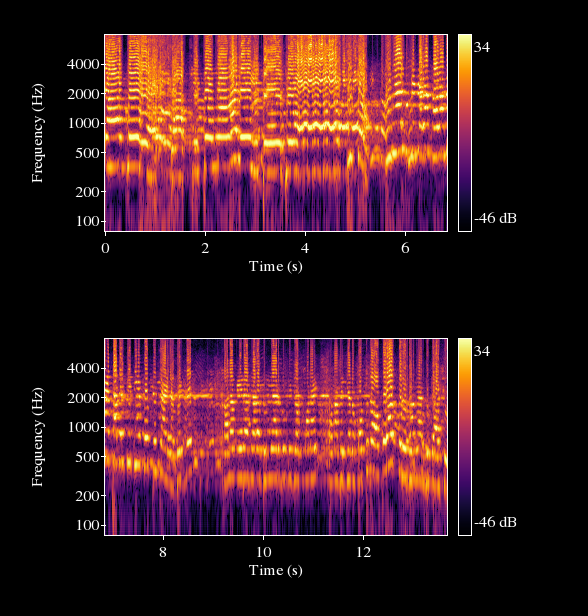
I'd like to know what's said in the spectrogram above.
রাখো গাছ তোমার কালা তাদেরকে বিয়ে করতে চায় না, দেখবেন? কালা যারা দুনিয়ার বুকে জন্ম নেয়, ওনাদের যেন কতটা অপরাধ করে দুনিয়ার বুকে আসে।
